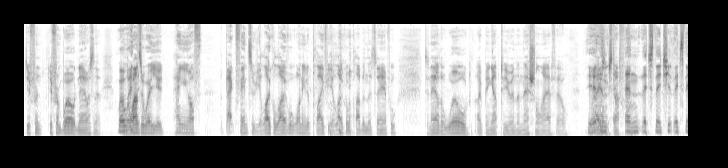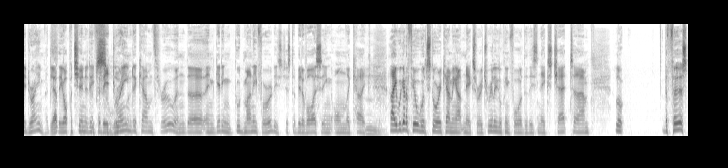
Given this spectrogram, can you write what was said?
different different world now, isn't it? Well, Well, the and- ones are where you're hanging off the back fence of your local oval, wanting to play for your local club in the SANFL, to now the world opening up to you in the national AFL. Yeah, Amazing and, stuff. And it's their it's their dream. It's Yep. the opportunity for their dream to come through, and uh, and getting good money for it is just a bit of icing on the cake. Mm. Hey, we've got a feel good story coming up next, Rooch. Really looking forward to this next chat. Um, look, the first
